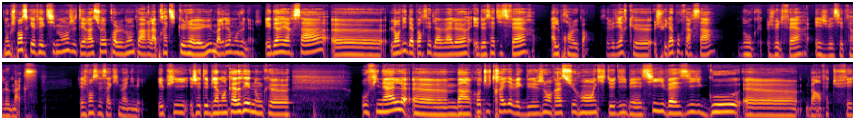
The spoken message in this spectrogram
Donc je pense qu'effectivement j'étais rassurée probablement par la pratique que j'avais eue malgré mon jeune âge. Et derrière ça, euh, l'envie d'apporter de la valeur et de satisfaire, elle prend le pas. Ça veut dire que je suis là pour faire ça, donc je vais le faire et je vais essayer de faire le max. Et je pense que c'est ça qui m'a animée. Et puis j'étais bien encadrée, donc au final, euh, ben, quand tu travailles avec des gens rassurants qui te disent ben, si, vas-y, go, euh, ben, en fait, tu fais.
